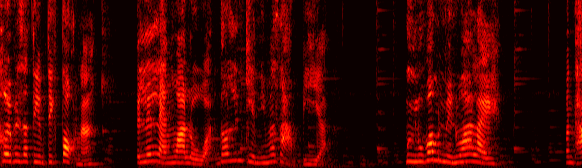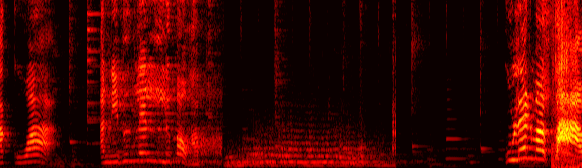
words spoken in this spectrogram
เคยไปสตรีมติ๊กต็อกนะ เป็นเล่นแรงวาโลอะดอนเล่นเกมนี้มาสามปีอะมึงรู้ว่ามันเมนว่าอะไร มันทักกูว่า อันนี้เพิ่งเล่นหรือเปล่าครับ กูเล่นมาสาม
